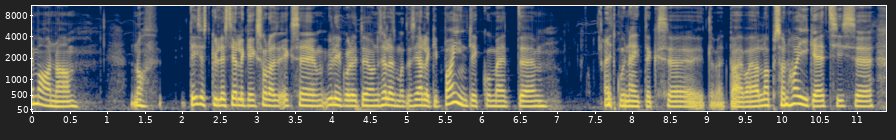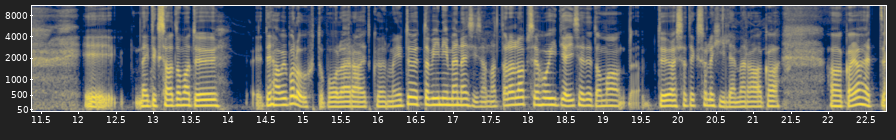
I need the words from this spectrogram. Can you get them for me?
emana noh, teisest küljest jällegi, eks ole, eks see ülikoolitöö on selles mõttes jällegi paindlikum, et äh, et kui näiteks ütleme, et päeva ajal laps on haige, et siis eh, näiteks saad oma töö teha võib-olla õhtupoole ära, et kui on mõni töötav inimene, siis annad talle lapsehoidja, ise teed oma tööasjad, eks ole, hiljem ära, aga aga jah, et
